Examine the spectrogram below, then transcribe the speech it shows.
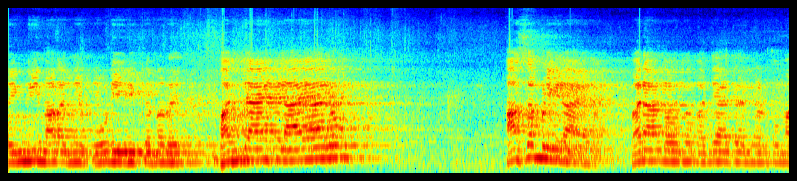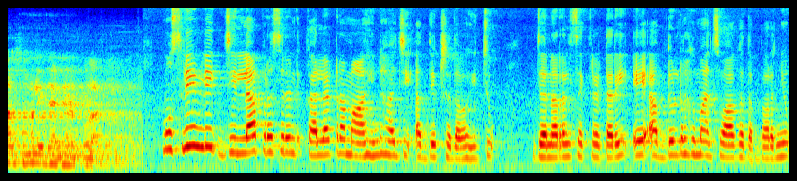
തിങ്ങി നിറഞ്ഞ് കൂടിയിരിക്കുന്നത് പഞ്ചായത്തിലായാലും അസംബ്ലിയിലായാലും. വരാൻ പോകുന്ന പഞ്ചായത്ത് തിരഞ്ഞെടുപ്പും അസംബ്ലി തെരഞ്ഞെടുപ്പുമാണ്. മുസ്ലിം ലീഗ് ജില്ലാ പ്രസിഡന്റ് കല്ലട്ര മാഹിൻ ഹാജി അധ്യക്ഷത വഹിച്ചു. General secretary A Abdul Rahman സ്വാഗതം പറഞ്ഞു.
